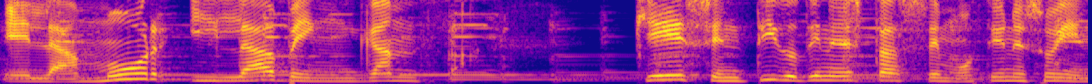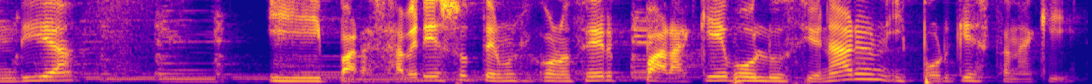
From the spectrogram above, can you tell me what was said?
el amor y la venganza. ¿Qué sentido tienen estas emociones hoy en día? Y para saber eso tenemos que conocer para qué evolucionaron y por qué están aquí.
